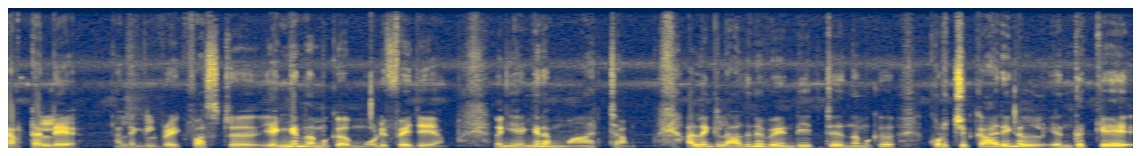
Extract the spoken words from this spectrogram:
കറക്റ്റല്ലേ? അല്ലെങ്കിൽ ബ്രേക്ക്ഫാസ്റ്റ് എങ്ങനെ നമുക്ക് മോഡിഫൈ ചെയ്യാം അല്ലെങ്കിൽ എങ്ങനെ മാറ്റാം അല്ലെങ്കിൽ അതിന് വേണ്ടിയിട്ട് നമുക്ക് കുറച്ച് കാര്യങ്ങൾ എന്തൊക്കെ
